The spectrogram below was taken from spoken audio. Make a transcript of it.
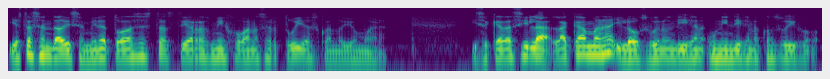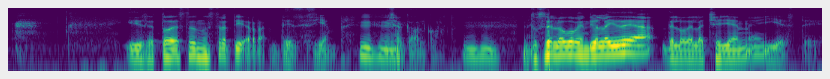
Y este hacendado dice, mira, todas estas tierras, mi hijo, van a ser tuyas cuando yo muera. Y se queda así la, la cámara y luego sube un indígena, un indígena con su hijo y dice, toda esta es nuestra tierra desde siempre. Ujú. Y se acaba el corto. Ujú. Entonces luego vendió la idea de lo de la Cheyenne y este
